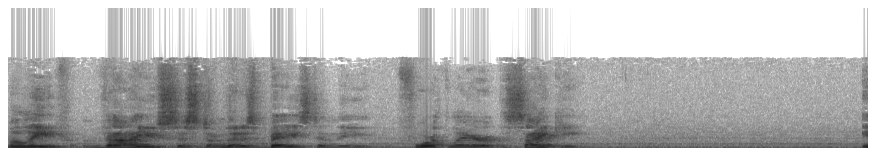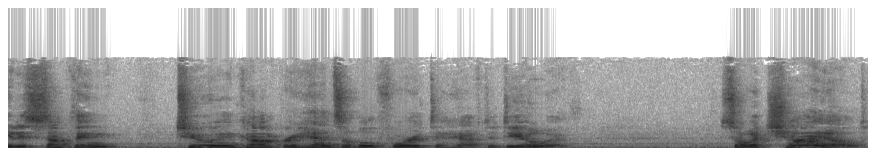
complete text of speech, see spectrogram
belief value system that is based in the fourth layer of the psyche, it is something too incomprehensible for it to have to deal with. So a child,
